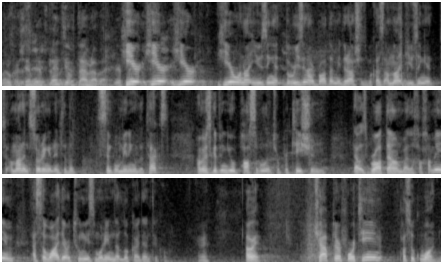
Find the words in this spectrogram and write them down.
Baruch Hashem, we have plenty of time, Rabbi. Here, here, here, here, we're not using it. The reason I brought that midrash is because I'm not using it. I'm not inserting it into the simple meaning of the text. I'm just giving you a possible interpretation that was brought down by the Chachamim as to why there are two mizmorim that look identical. Okay, all right. Chapter 14, pasuk one,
